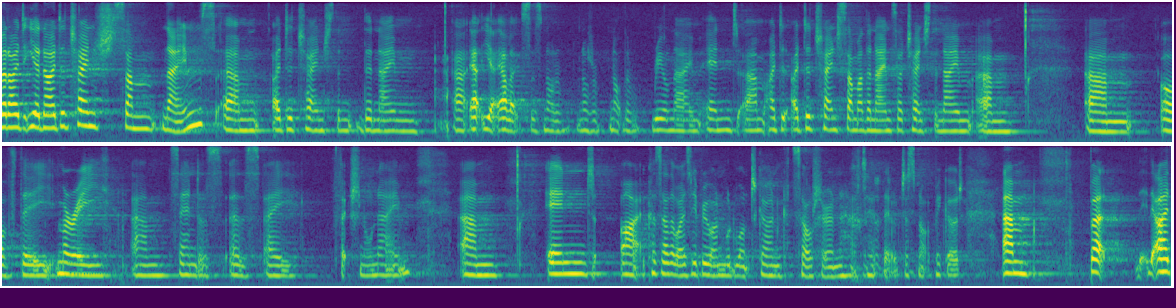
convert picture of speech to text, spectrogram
but I, yeah, no, I did change some names. Um, I did change the, the name. Uh, yeah, Alex is not a, not a, not the real name, and um, I did I did change some other names. I changed the name um, um of the Marie um, Sanders as a fictional name, um, and because otherwise everyone would want to go and consult her, and that would just not be good. but I,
